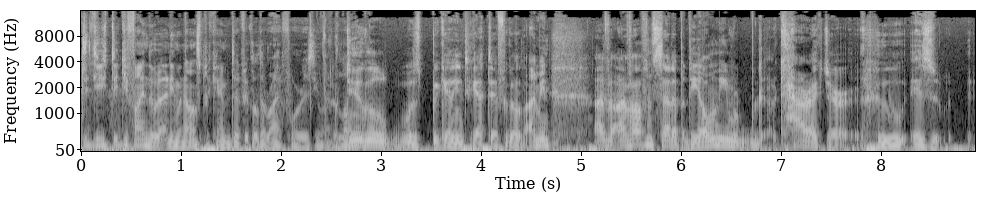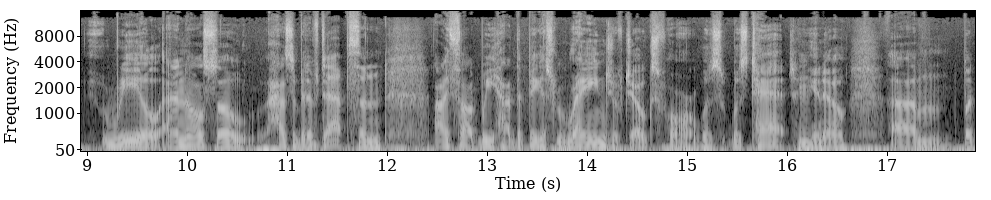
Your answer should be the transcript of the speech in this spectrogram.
did you did you find that anyone else became difficult to write for as you went along? Dougal was beginning to get difficult. I mean, I've I've often said it, but the only character who is real and also has a bit of depth and I thought we had the biggest range of jokes for was was Ted mm. you know um, but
